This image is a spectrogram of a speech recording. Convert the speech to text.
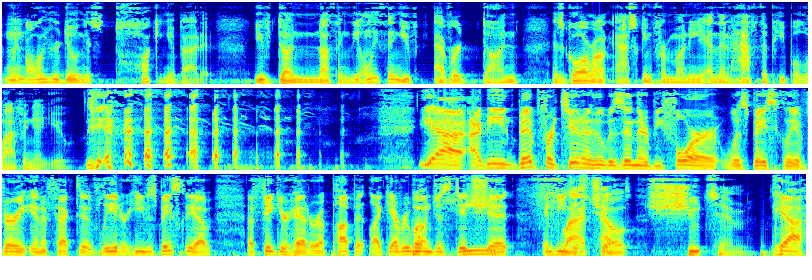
But mm. all you're doing is talking about it. You've done nothing. The only thing you've ever done is go around asking for money and then half the people laughing at you. Yeah, I mean, Bib Fortuna, who was in there before, was basically a very ineffective leader. He was basically a, a figurehead or a puppet. Like everyone But just did shit and he just chilled. shoots him Yeah.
